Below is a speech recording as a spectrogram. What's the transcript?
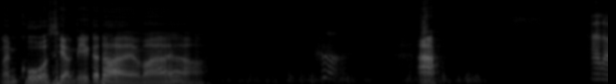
งั้นครูเอาเสียงนี้ก็ได้ไหมอะอะ ฮัลโหล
